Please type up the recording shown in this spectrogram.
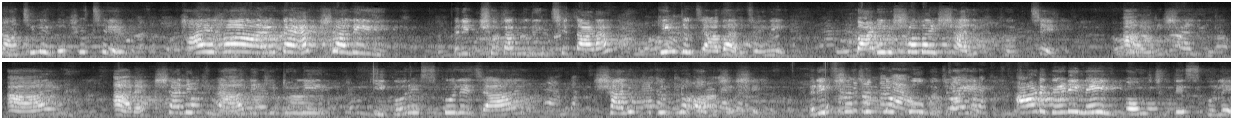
পাঁচিলে বসেছে? হায় হায়, ওটা এক শালিক। রিক্সা কাকু দিচ্ছে তারা, কিন্তু যাবার জন্যে বাড়ির সবাই শালিক খুঁজছে। আয় শালিক আয় আর এক শালিক না দেখি টুনি, কি করে স্কুলে যায়? শালিক জুটলো অবশেষে। রিক্সা ছুটলো খুব জোরে, আর দেরি নেই পৌঁছতে স্কুলে।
